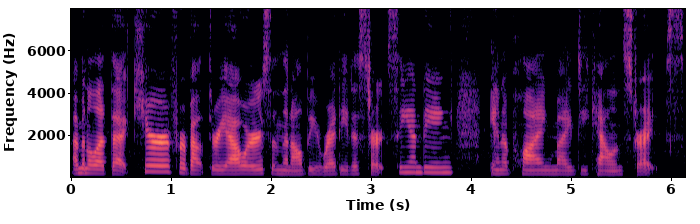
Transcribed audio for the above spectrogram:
I'm going to let that cure for about three hours and then I'll be ready to start sanding and applying my decal and stripes.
